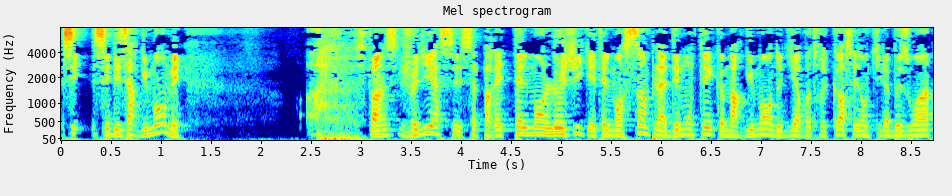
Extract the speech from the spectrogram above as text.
c'est des arguments, mais enfin, je veux dire, ça paraît tellement logique et tellement simple à démonter comme argument de dire votre corps c'est dont il a besoin,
